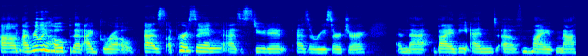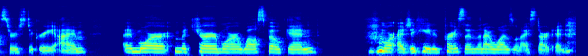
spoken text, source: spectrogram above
Um, I really hope that I grow as a person, as a student, as a researcher, and that by the end of my master's degree, I'm a more mature, more well spoken, more educated person than I was when I started.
